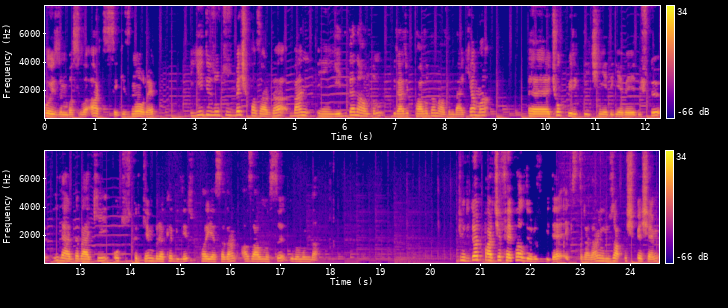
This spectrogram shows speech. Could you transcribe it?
Poison basılı artı 8 no rep. 735 pazarda ben e, 7'den aldım. Birazcık pahalıdan aldım belki ama e, çok biriktiği için 7 GB'ye düştü. İleride belki 30-40 em bırakabilir piyasadan azalması durumunda. Şimdi 4 parça FP alıyoruz bir de ekstradan 165 em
